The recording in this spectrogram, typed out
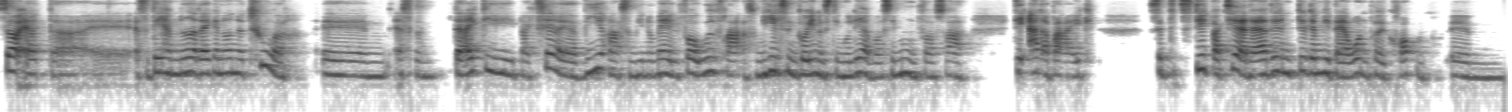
så er der øh, altså det her med, at der ikke er noget natur. Øhm, altså, der er ikke de bakterier og virer, som vi normalt får udefra, og som hele tiden går ind og stimulerer vores immunforsvar. Det er der bare ikke. Så de bakterier, der er, det er, dem, det er dem, vi bærer rundt på i kroppen. Øhm,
